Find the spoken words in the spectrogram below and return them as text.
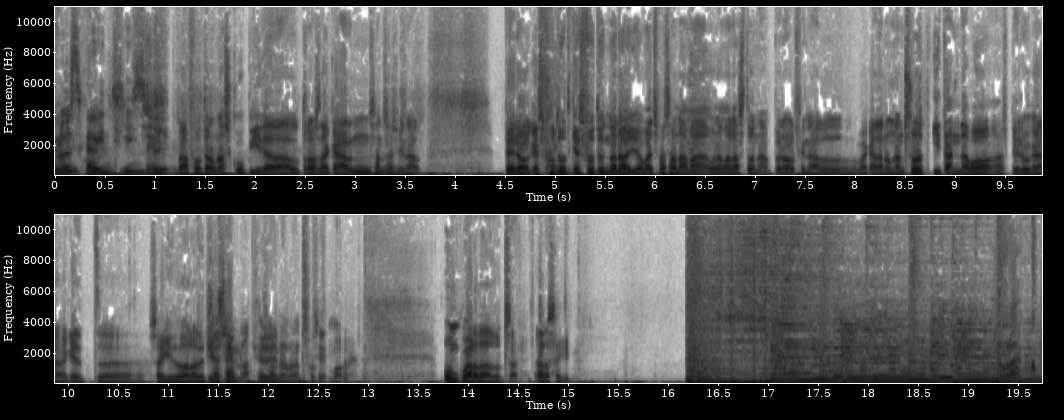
Fluskens, Sí, sí. va fotre una escopida del tros de carn sensacional. Però que és fotut, que és fotut. No, no, jo vaig passar una, ma, una mala estona, però al final va quedar en un ensurt i tant de bo, espero que aquest eh, seguidor de l'Atlètic Això sembla, això sembla. un ensurt. Sí. Molt bé. Un quart de dotze. Ara seguim. RAC 1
